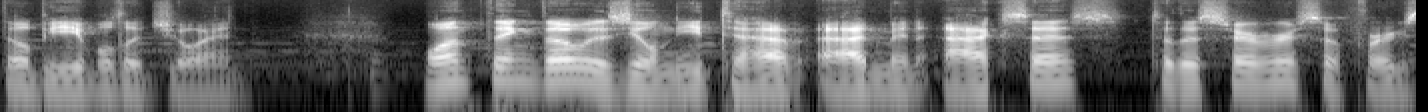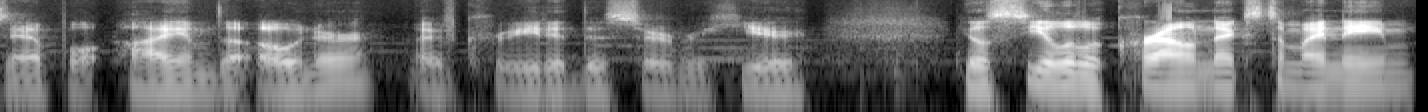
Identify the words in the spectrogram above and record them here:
they'll be able to join. One thing though is you'll need to have admin access to the server. So for example, I am the owner. I've created this server here. You'll see a little crown next to my name.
